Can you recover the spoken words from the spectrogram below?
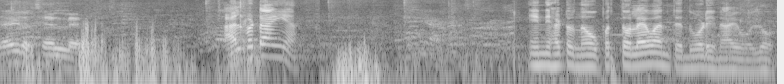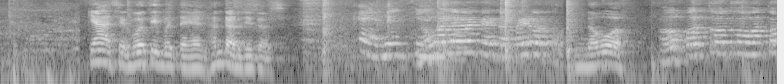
જઈ છેલ્લે. હાલ બટા અહીંયા. એની હટો નવો પત્તો લાવ્યા ને તે દોડીને આવ્યો જો. ક્યાં છે ગોતી બતા હેલ હંતાડ દીધો છે. નવો પત્તો તો હતો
